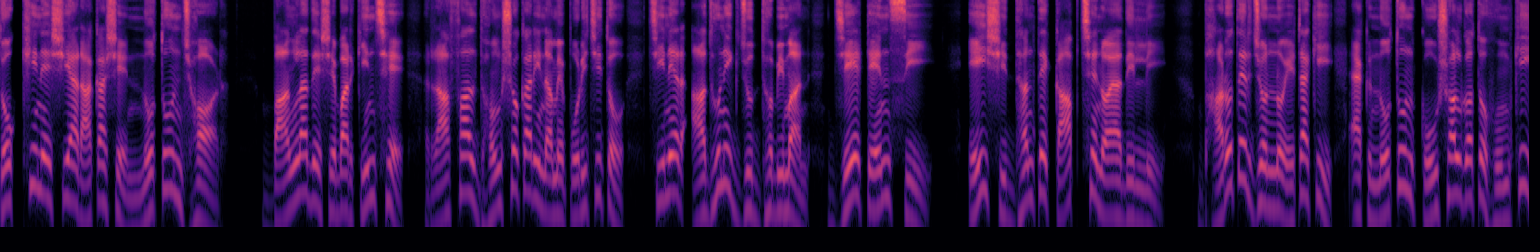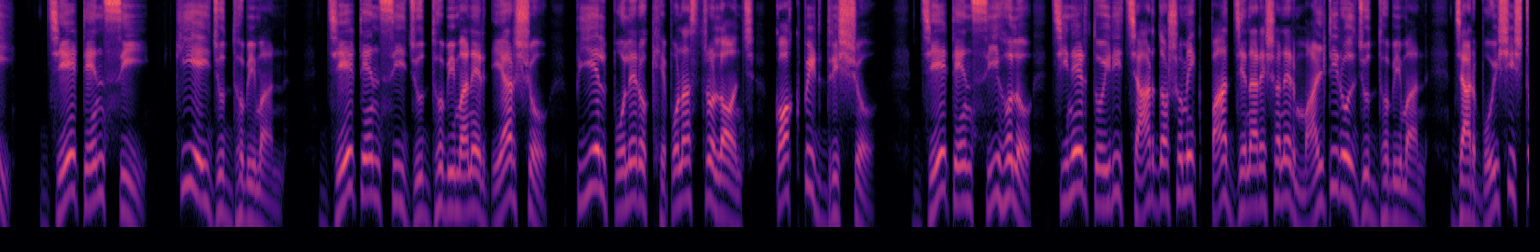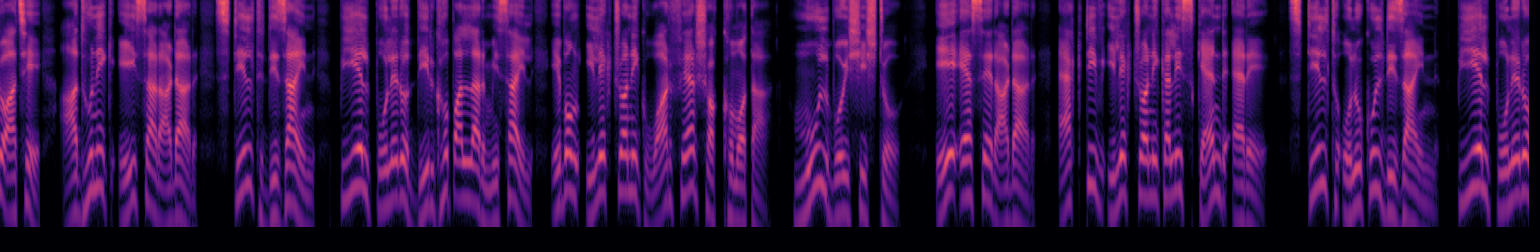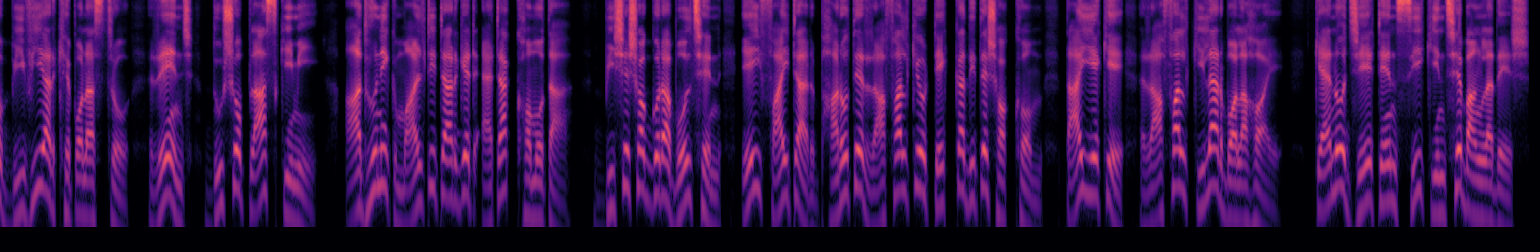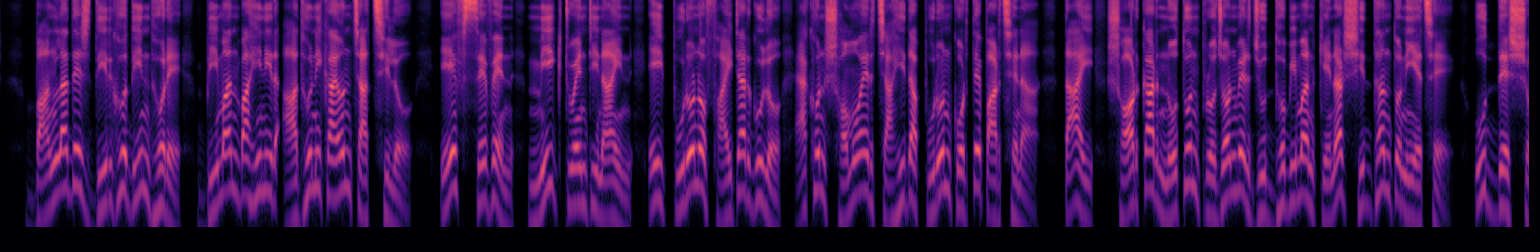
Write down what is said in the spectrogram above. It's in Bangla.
দক্ষিণ এশিয়ার আকাশে নতুন ঝড়। বাংলাদেশ এবার কিনছে রাফাল ধ্বংসকারী নামে পরিচিত চীনের আধুনিক যুদ্ধবিমান জে টেন সি। এই সিদ্ধান্তে কাঁপছে নয়াদিল্লি। ভারতের জন্য এটা কি এক নতুন কৌশলগত হুমকি? জে টেন সি, কি এই যুদ্ধবিমান? জে টেন সি যুদ্ধবিমানের এয়ার শো, পিএল পোলেরো ক্ষেপণাস্ত্র লঞ্চ, ককপিট দৃশ্য। জে টেন সি হল চীনের তৈরি চার দশমিক পাঁচ জেনারেশনের মাল্টিরোল যুদ্ধবিমান, যার বৈশিষ্ট্য আছে আধুনিক এইসআর আডার স্টিলথ ডিজাইন, পিএল পোলেরও দীর্ঘপাল্লার মিসাইল এবং ইলেকট্রনিক ওয়ারফেয়ার সক্ষমতা। মূল বৈশিষ্ট্য এএসএর আডার active electronically scanned array, stealth অনুকূল ডিজাইন, পিএল পনেরো বিভিআর ক্ষেপণাস্ত্র, রেঞ্জ দুশো প্লাস কিমি, আধুনিক মাল্টি টার্গেট অ্যাটাক ক্ষমতা। বিশেষজ্ঞরা বলছেন, এই ফাইটার ভারতের রাফালকেও টেক্কা দিতে সক্ষম, তাই একে রাফাল কিলার বলা হয়। কেন জে টেন সি কিনছে বাংলাদেশ? বাংলাদেশ দীর্ঘদিন ধরে বিমানবাহিনীর আধুনিকায়ন চাচ্ছিল। এফ সেভেন, মিগ টোয়েন্টি এই পুরনো ফাইটারগুলো এখন সময়ের চাহিদা পূরণ করতে পারছে না, তাই সরকার নতুন প্রজন্মের যুদ্ধবিমান কেনার সিদ্ধান্ত নিয়েছে। উদ্দেশ্য,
